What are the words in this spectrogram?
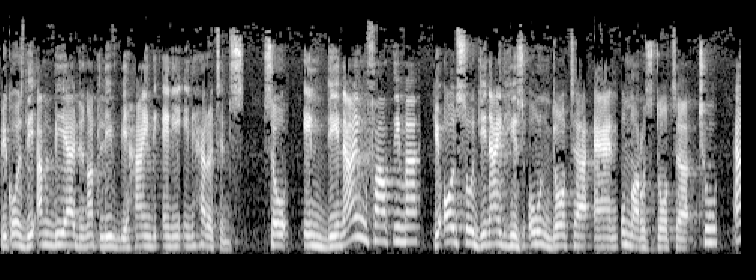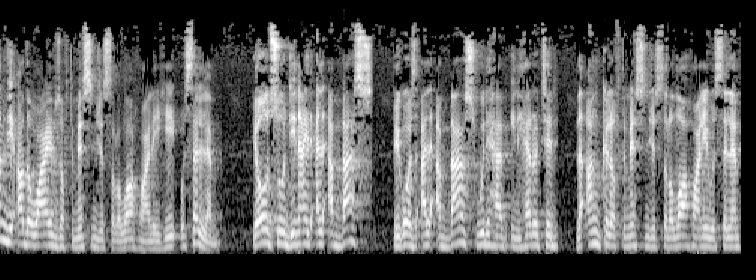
Because the Anbiya do not leave behind any inheritance. So in denying Fatima, he also denied his own daughter and Umar's daughter too, and the other wives of the Messenger sallallahu alaihi. He also denied Al-Abbas, because Al-Abbas would have inherited the uncle of the Messenger wasallam.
